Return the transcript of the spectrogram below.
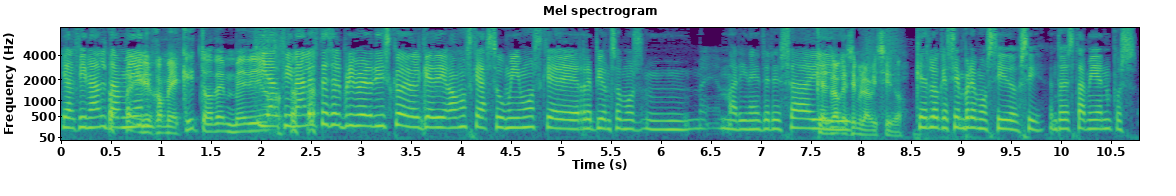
y al final Y también... dijo, me quito de en medio. Y al final este es el primer disco en el que digamos que asumimos que Repion somos mm, Marina y Teresa y Que es lo que siempre habéis sido. que es lo que siempre hemos sido, sí. Entonces también pues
